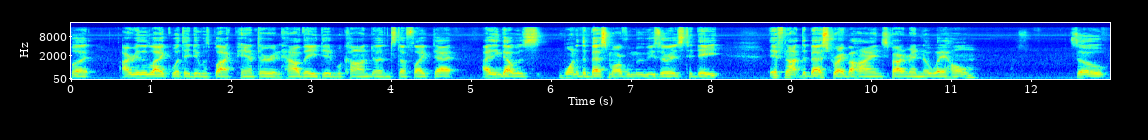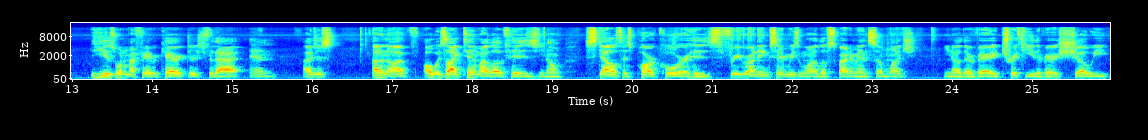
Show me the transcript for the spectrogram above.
but I really like what they did with Black Panther and how they did Wakanda and stuff like that. I think that was one of the best Marvel movies there is to date, if not the best, right behind Spider Man No Way Home. So he is one of my favorite characters for that, and I just, I don't know, I've always liked him. I love his, you know, stealth, his parkour, his free running. Same reason why I love Spider Man so much. You know, they're very tricky, they're very showy,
